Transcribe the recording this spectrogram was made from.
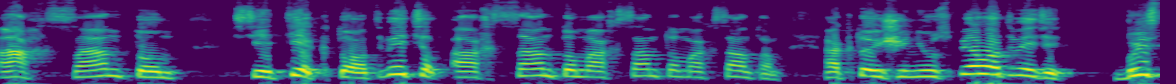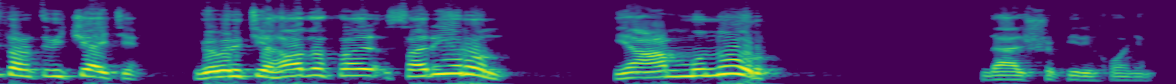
Ахсантум. Все те, кто ответил, ахсантум, ахсантум, ахсантум. А кто еще не успел ответить, быстро отвечайте. Говорите, гада сарирун. Я аммунур. Дальше переходим.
